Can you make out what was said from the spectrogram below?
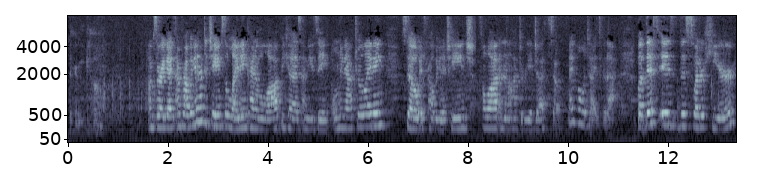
There we go. I'm sorry guys, I'm probably going to have to change the lighting kind of a lot because I'm using only natural lighting. So it's probably going to change a lot and then I'll have to readjust. So I apologize for that. But this is this sweater here.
